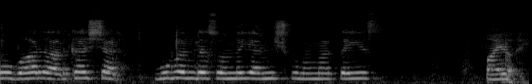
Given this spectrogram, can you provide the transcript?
O bu arkadaşlar bu bölümde sonuna gelmiş bulunmaktayız. Bay bay.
